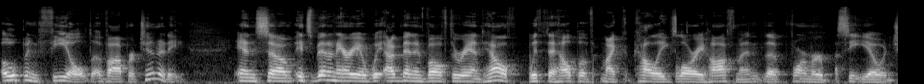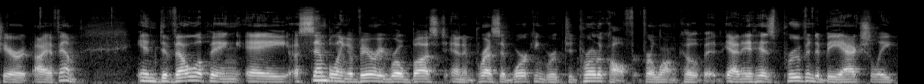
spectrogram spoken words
open field of opportunity. And so it's been an area we, I've been involved through And Health with the help of my colleagues, Laurie Hoffman, the former CEO and chair at IFM, in developing a, assembling a very robust and impressive working group to protocol for, for long COVID. And it has proven to be actually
